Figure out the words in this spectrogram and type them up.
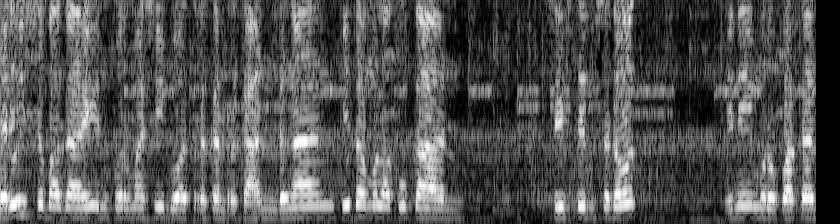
Jadi sebagai informasi buat rekan-rekan dengan kita melakukan sistem sedot ini merupakan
